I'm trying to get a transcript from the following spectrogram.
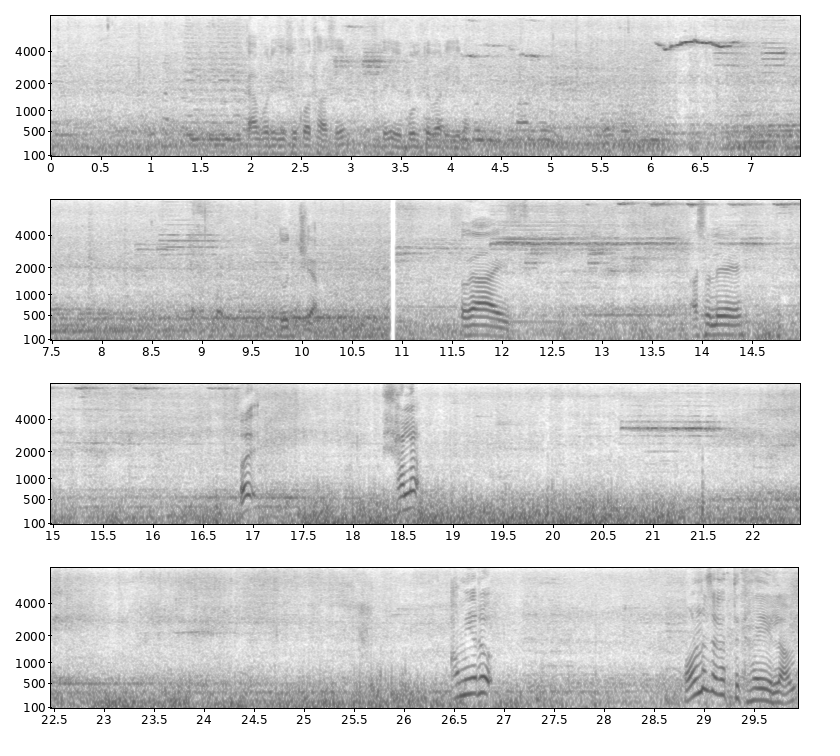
তারপরে কিছু কথা আছে, দেখে বলতে পারি কিনা। তো আসলে শালা! আমি আরও অন্য জায়গাতে খাই এলাম।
